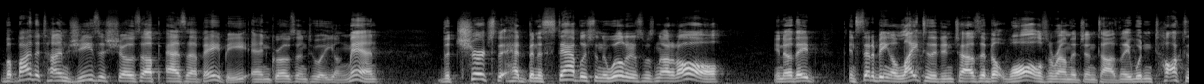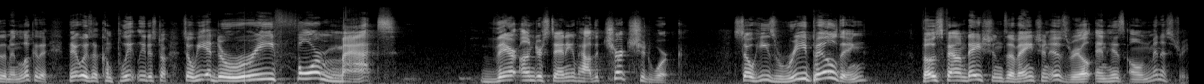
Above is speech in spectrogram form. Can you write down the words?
But by the time Jesus shows up as a baby and grows into a young man, the church that had been established in the wilderness was not at all, you know, they instead of being a light to the Gentiles, they built walls around the Gentiles and they wouldn't talk to them and look at it. There was a completely distorted. So he had to reformat their understanding of how the church should work. So he's rebuilding those foundations of ancient Israel in his own ministry.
